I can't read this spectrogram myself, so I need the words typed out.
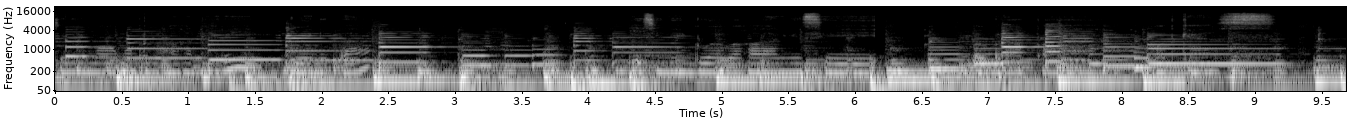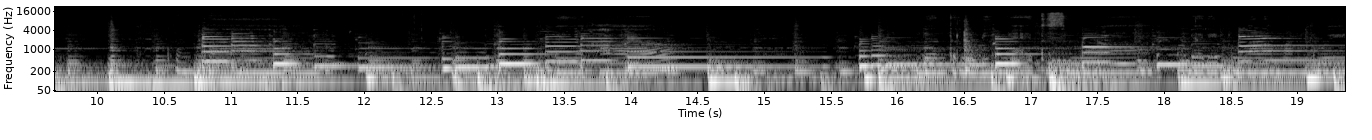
sini mau memperkenalkan diri, gue Nita. Di sini gue bakalan ngisi beberapa podcast tentang banyak hal dan terlebihnya itu semua dari pengalaman gue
